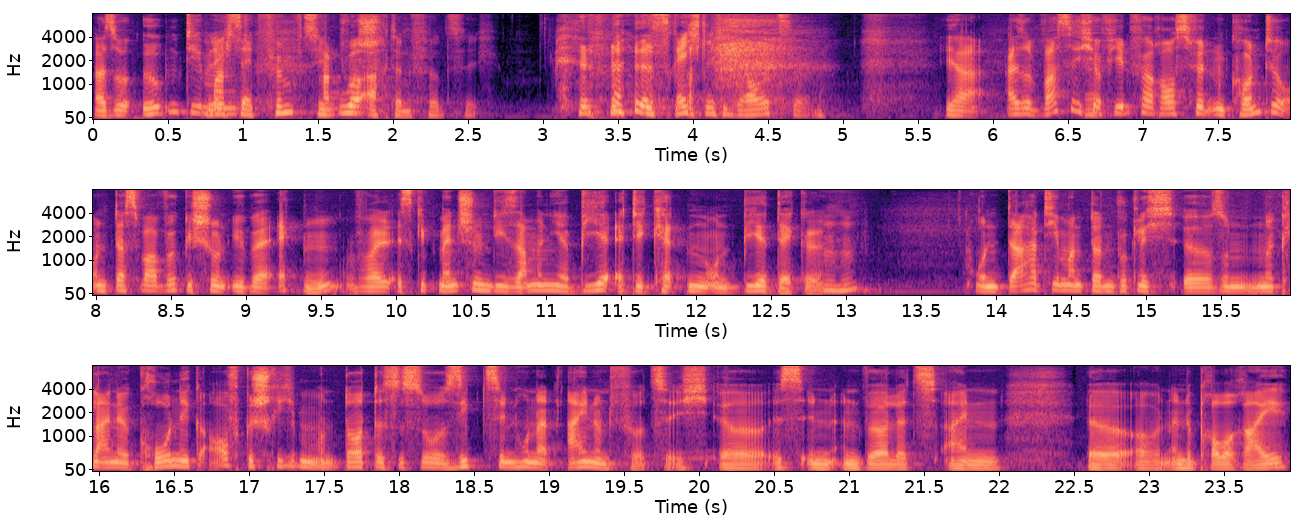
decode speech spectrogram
Also irgendjemand. Vielleicht seit 15 hat Uhr wahrsch- 48. das ist rechtliche Grauzone. Ja, also was ich auf jeden Fall rausfinden konnte, und das war wirklich schon über Ecken, weil es gibt Menschen, die sammeln ja Bieretiketten und Bierdeckel. Und da hat jemand dann wirklich äh, so eine kleine Chronik aufgeschrieben und dort ist es so 1741 äh, ist in, in Wörlitz ein, äh, eine Brauerei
